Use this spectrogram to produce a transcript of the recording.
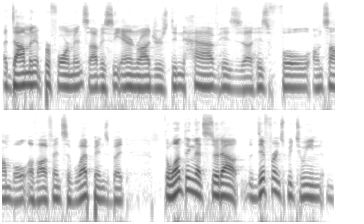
a dominant performance. Obviously, Aaron Rodgers didn't have his uh, his full ensemble of offensive weapons, but the one thing that stood out, the difference between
